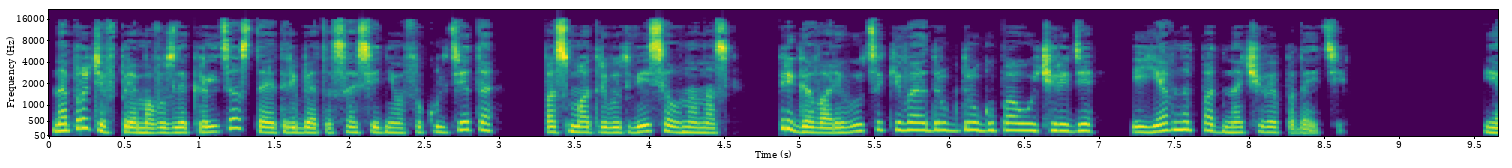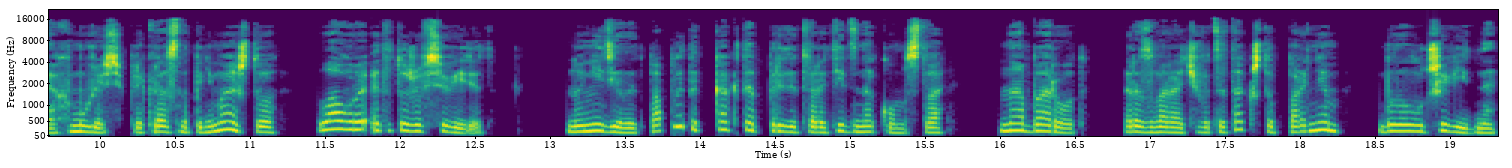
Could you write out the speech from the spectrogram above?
Напротив, прямо возле крыльца, стоят ребята соседнего факультета, посматривают весело на нас, переговариваются, кивая друг другу по очереди и явно подначивая подойти. Я хмурюсь, прекрасно понимаю, что Лаура это тоже все видит, но не делает попыток как-то предотвратить знакомство. Наоборот, разворачивается так, чтобы парням было лучше видно,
